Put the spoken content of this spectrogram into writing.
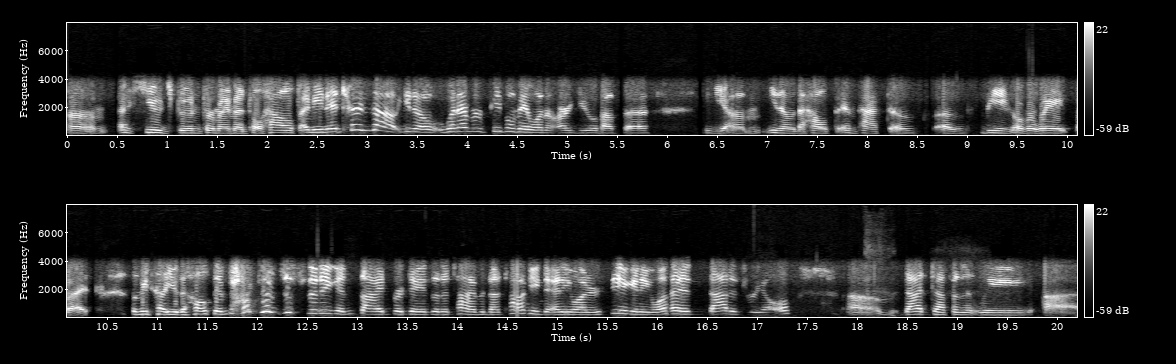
um, a huge boon for my mental health. I mean, it turns out, you know, whatever people may want to argue about the the um, you know the health impact of of being overweight, but let me tell you, the health impact of just sitting inside for days at a time and not talking to anyone or seeing anyone that is real. Um, that definitely uh,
